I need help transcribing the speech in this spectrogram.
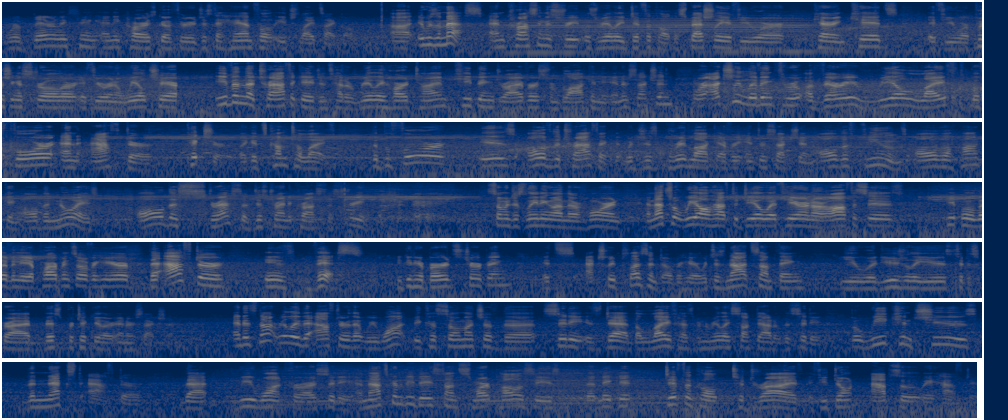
we're barely seeing any cars go through, just a handful each light cycle. Uh, it was a mess, and crossing the street was really difficult, especially if you were carrying kids, if you were pushing a stroller, if you were in a wheelchair. Even the traffic agents had a really hard time keeping drivers from blocking the intersection. We're actually living through a very real life before and after picture. Like it's come to life. The before is all of the traffic that would just gridlock every intersection, all the fumes, all the honking, all the noise, all the stress of just trying to cross the street. Someone just leaning on their horn, and that's what we all have to deal with here in our offices, people who live in the apartments over here. The after is this. You can hear birds chirping. It's actually pleasant over here, which is not something you would usually use to describe this particular intersection. And it's not really the after that we want because so much of the city is dead. The life has been really sucked out of the city. But we can choose the next after that we want for our city. And that's going to be based on smart policies that make it difficult to drive if you don't absolutely have to.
